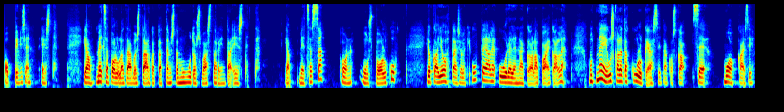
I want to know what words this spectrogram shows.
oppimisen este. Ja metsäpolulla tämä voisi tarkoittaa tämmöistä muutosvastarintaestettä. Ja metsässä on uusi polku, joka johtaisi jollekin upealle uudelle näköalapaikalle. Mutta me ei uskalleta kulkea sitä, koska se muokkaisi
